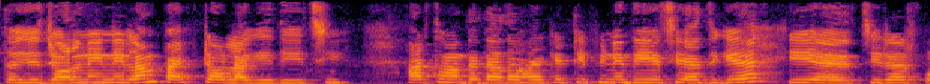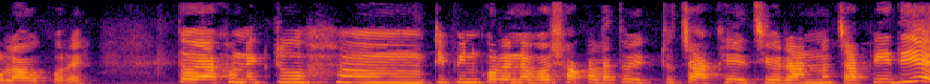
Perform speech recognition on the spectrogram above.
তো এই যে জল নিয়ে নিলাম, পাইপটাও লাগিয়ে দিয়েছি। আর তোমাদের দাদা ভাইকে টিফিনে দিয়েছি আজকে ইয়ে চিড়ের পোলাও করে। তো এখন একটু টিফিন করে নেব। সকালে তো একটু চা খেয়েছি রান্না চাপিয়ে দিয়ে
